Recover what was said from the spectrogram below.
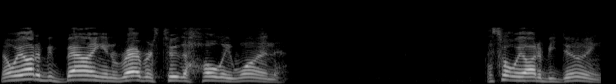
No, we ought to be bowing in reverence to the Holy One. That's what we ought to be doing.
